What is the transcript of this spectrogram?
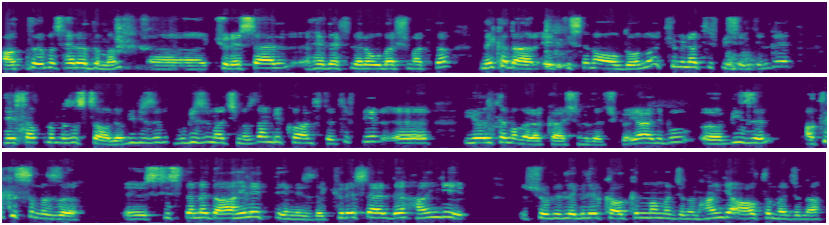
attığımız her adımın e, küresel hedeflere ulaşmakta ne kadar etkisine olduğunu kümülatif bir şekilde hesaplamamızı sağlıyor. Bir bizim, bu bizim açımızdan bir kuantitatif bir e, yöntem olarak karşımıza çıkıyor. Yani bu e, bizim atık ısımızı e, sisteme dahil ettiğimizde küreselde hangi sürdürülebilir kalkınma amacının hangi alt amacına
